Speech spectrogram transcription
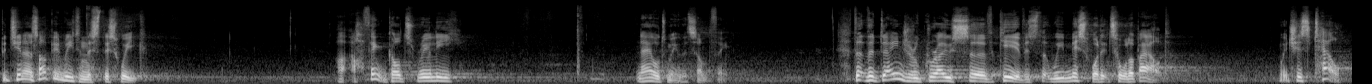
But you know, as I've been reading this this week, I think God's really nailed me with something. That the danger of grow, serve, give is that we miss what it's all about, which is tell.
